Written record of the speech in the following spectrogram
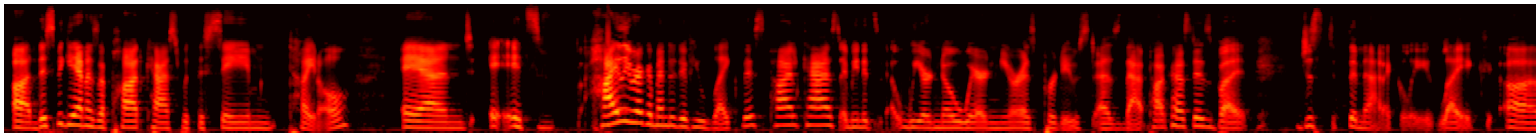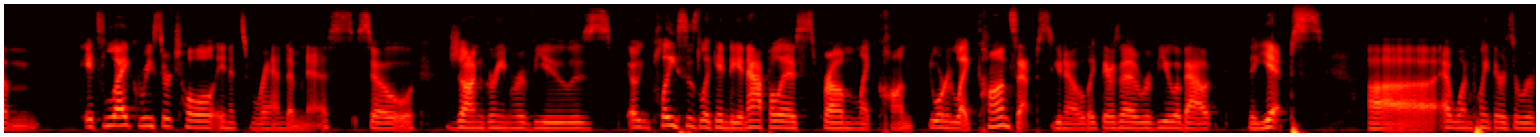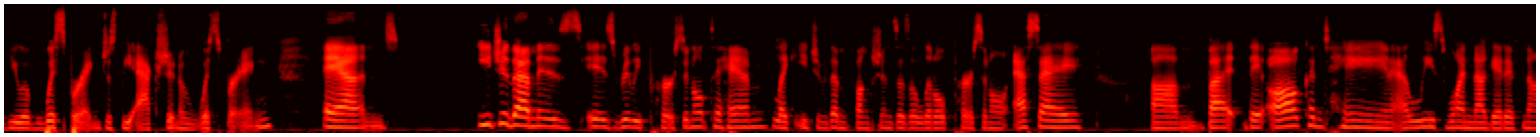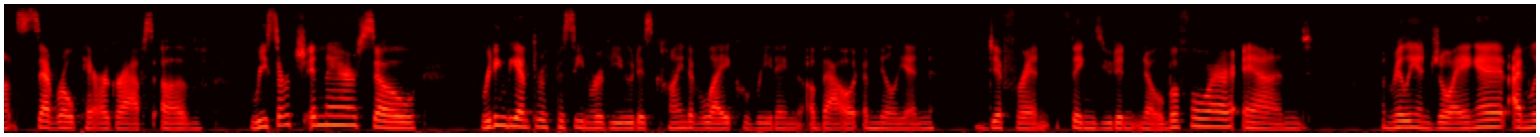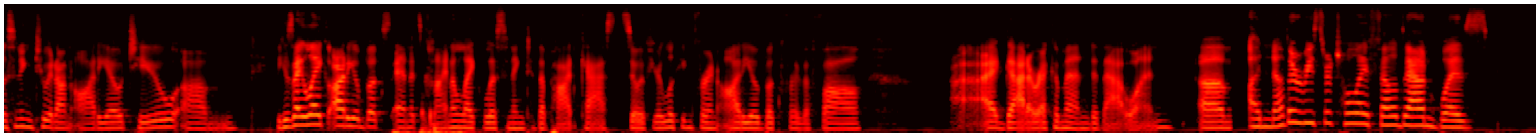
Uh, this began as a podcast with the same title, and it's highly recommended if you like this podcast. I mean, it's we are nowhere near as produced as that podcast is, but just thematically, like um, it's like Research Hole in its randomness. So John Green reviews uh, places like Indianapolis from like con or like concepts. You know, like there's a review about the Yips uh, at one point, there's a review of whispering, just the action of whispering, and each of them is is really personal to him. Like each of them functions as a little personal essay. Um, but they all contain at least one nugget, if not several paragraphs of research in there. So, reading the Anthropocene Reviewed is kind of like reading about a million different things you didn't know before and I'm really enjoying it. I'm listening to it on audio too um, because I like audiobooks and it's kind of like listening to the podcast. So if you're looking for an audiobook for the fall, I gotta recommend that one. Um, another research hole I fell down was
